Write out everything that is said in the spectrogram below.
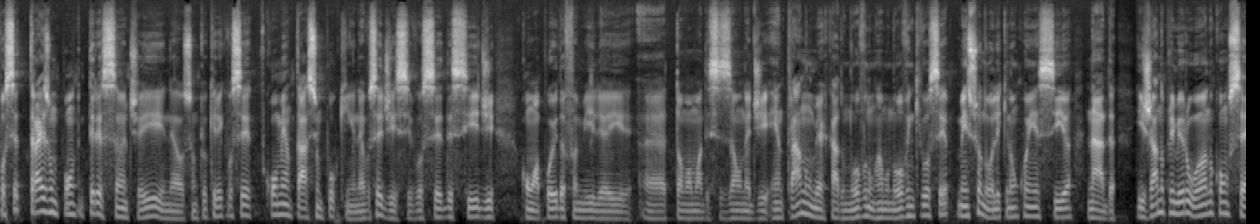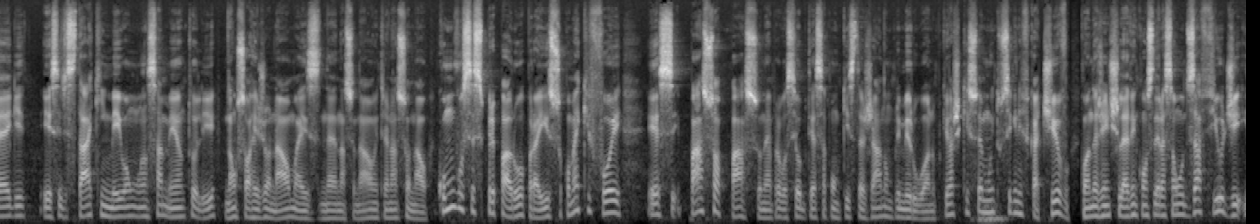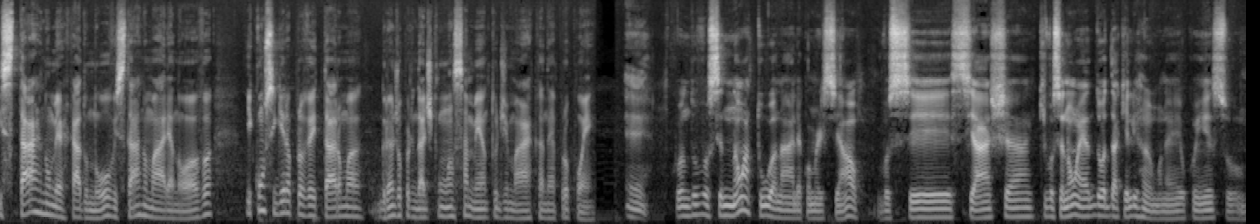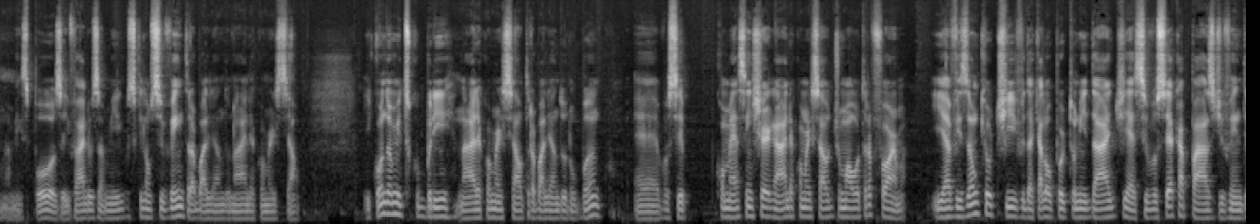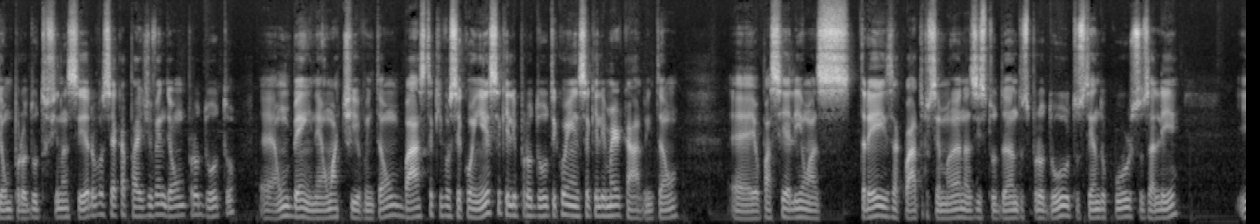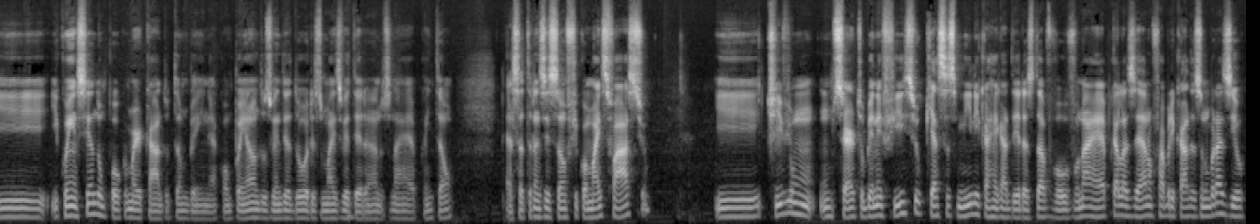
Você traz um ponto interessante aí, Nelson, que eu queria que você comentasse um pouquinho. Né? Você disse, você decide com o apoio da família e é, tomar uma decisão né, de entrar num mercado novo, num ramo novo em que você mencionou ali que não conhecia nada. E já no primeiro ano consegue esse destaque em meio a um lançamento ali, não só regional, mas né, nacional, internacional. Como você se preparou para isso? Como é que foi esse passo a passo né, para você obter essa conquista já no primeiro ano? Porque eu acho que isso é muito significativo quando a gente leva em consideração o desafio de estar no mercado novo, estar numa área nova e conseguir aproveitar uma grande oportunidade que um lançamento de marca né, propõe. É, quando você não atua na área comercial, você se acha que você não é do, daquele ramo, né? Eu conheço a minha esposa e vários amigos que não se vêm trabalhando na área comercial. E quando eu me descobri na área comercial trabalhando no banco, é, você começa a enxergar a área comercial de uma outra forma. E a visão que eu tive daquela oportunidade é: se você é capaz de vender um produto financeiro, você é capaz de vender um produto, é, um bem, né, um ativo. Então, basta que você conheça aquele produto e conheça aquele mercado. Então, é, eu passei ali umas três a quatro semanas estudando os produtos, tendo cursos ali e, e conhecendo um pouco o mercado também, né, acompanhando os vendedores mais veteranos na época. Então, essa transição ficou mais fácil e tive um, um, certo benefício que essas mini carregadeiras da Volvo na época elas eram fabricadas no Brasil.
